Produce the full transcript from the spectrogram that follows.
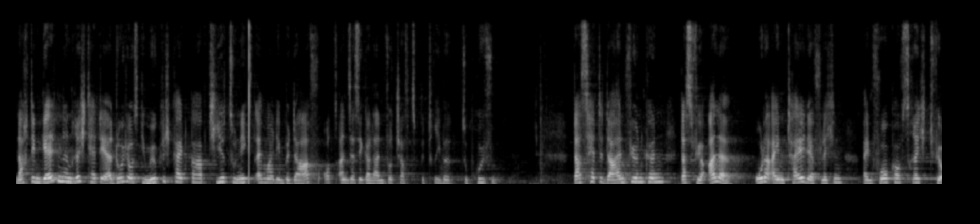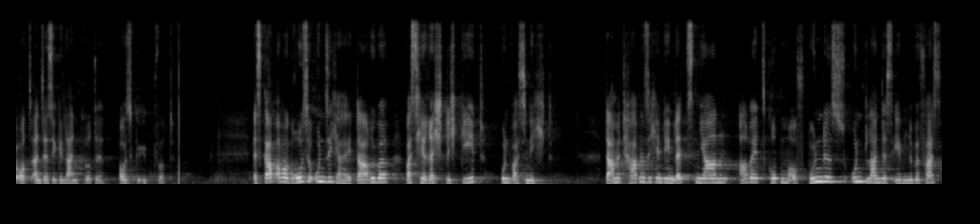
Nach dem geltenden Recht hätte er durchaus die Möglichkeit gehabt, hier zunächst einmal den Bedarf ortsansässiger Landwirtschaftsbetriebe zu prüfen. Das hätte dahin führen können, dass für alle oder einen Teil der Flächen ein Vorkaufsrecht für ortsansässige Landwirte ausgeübt wird. Es gab aber große Unsicherheit darüber, was hier rechtlich geht und was nicht. Damit haben sich in den letzten Jahren Arbeitsgruppen auf Bundes- und Landesebene befasst.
